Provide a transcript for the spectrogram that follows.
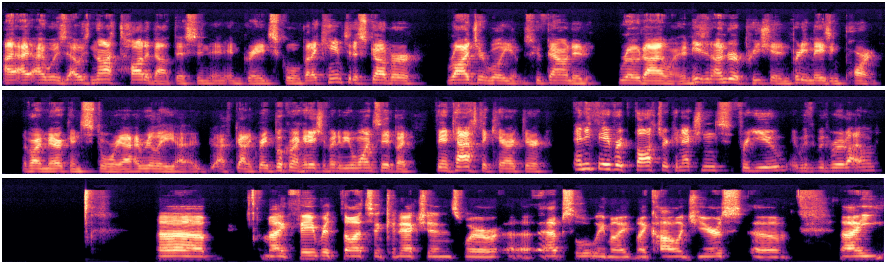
I, I, was I was not taught about this in, in, in grade school, but I came to discover Roger Williams, who founded Rhode Island, and he's an underappreciated and pretty amazing part of our American story. I really I, have got a great book recommendation if anybody wants it, but fantastic character. Any favorite thoughts or connections for you with with Rhode Island? Uh, my favorite thoughts and connections were uh, absolutely my my college years. Um, I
